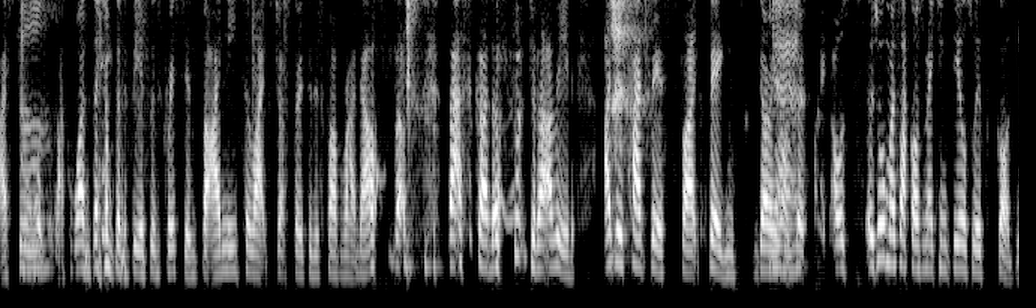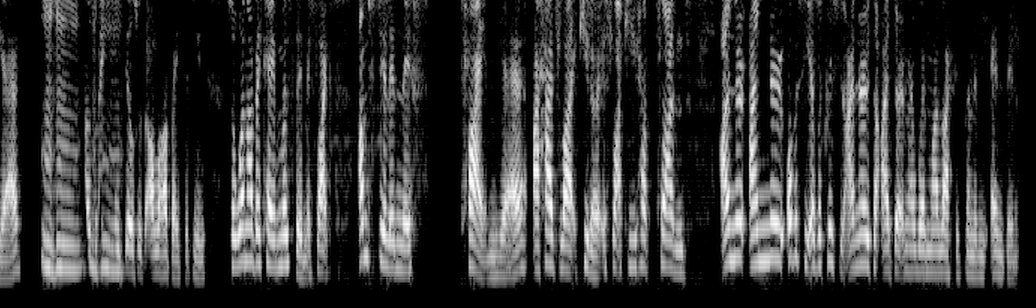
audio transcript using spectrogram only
I still would Ah. like one day I'm going to be a good Christian, but I need to like just go to this club right now. But that's kind of, do you know what I mean? I just had this like thing going on. So it's like I was, it was almost like I was making deals with God. Yeah. Mhm, I was making mhm. deals with Allah basically. So when I became Muslim, it's like I'm still in this time. Yeah, I had like you know, it's like you have plans. I know, I know. Obviously, as a Christian, I know that I don't know when my life is going to be ending.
